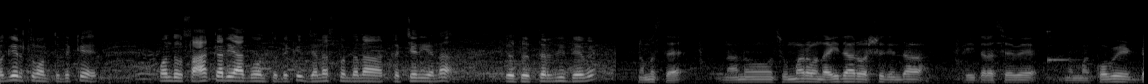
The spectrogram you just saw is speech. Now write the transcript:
ಬಗೆಹರಿಸುವಂಥದ್ದಕ್ಕೆ ಒಂದು ಸಹಕಾರಿಯಾಗುವಂಥದ್ದಕ್ಕೆ ಜನಸ್ಪಂದನ ಕಚೇರಿಯನ್ನು ಇವತ್ತು ತೆರೆದಿದ್ದೇವೆ. ನಮಸ್ತೆ. ನಾನು ಸುಮಾರು ಒಂದು ಐದಾರು ವರ್ಷದಿಂದ ಈ ಥರ ಸೇವೆ ನಮ್ಮ ಕೋವಿಡ್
